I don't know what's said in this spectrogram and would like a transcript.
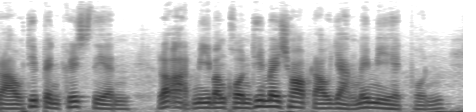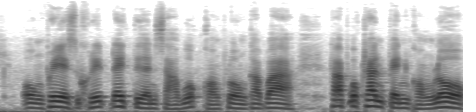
เราที่เป็นคริสเตียน เราอาจมีบางคนที่ไม่ชอบเราอย่างไม่มีเหตุผล องค์พระเยซูคริสต์ได้เตือนสาวกของพระองค์ครับว่า ถ้าพวกท่านเป็นของโลก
